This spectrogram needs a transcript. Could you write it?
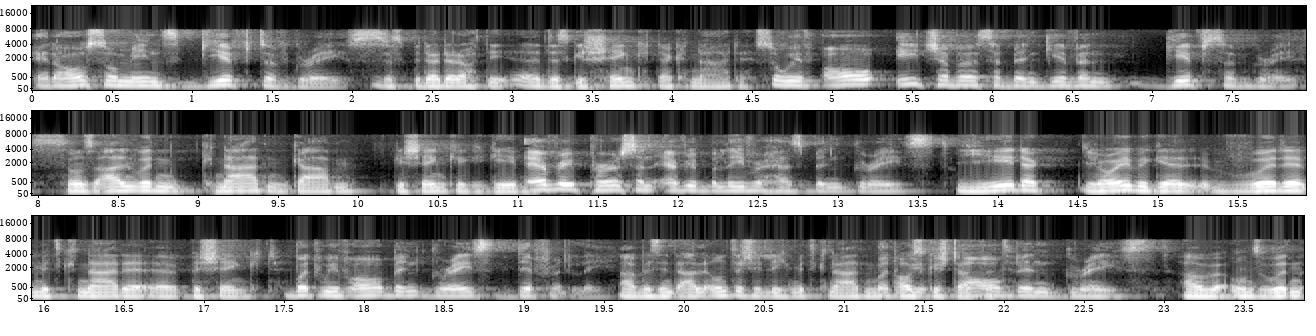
It also means gift of grace. Das bedeutet auch die, äh, das Geschenk der Gnade. So we've all, each of us have been given gifts of grace. So uns allen wurden Gnadengaben, Geschenke gegeben. Every person, every believer has been graced, Jeder Gläubige wurde mit Gnade äh, beschenkt. but we've all been graced differently. Aber wir sind alle unterschiedlich mit Gnaden But we've all ausgestattet. been graced. Aber uns wurden,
